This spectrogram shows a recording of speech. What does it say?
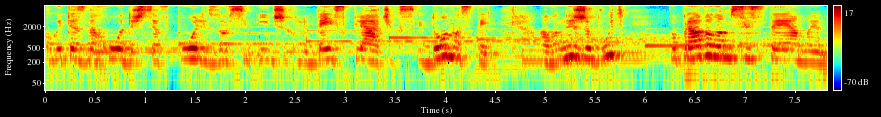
коли ти знаходишся в полі зовсім інших людей, сплячих свідомостей, а вони живуть по правилам системи,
